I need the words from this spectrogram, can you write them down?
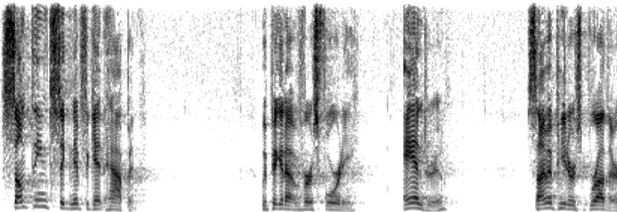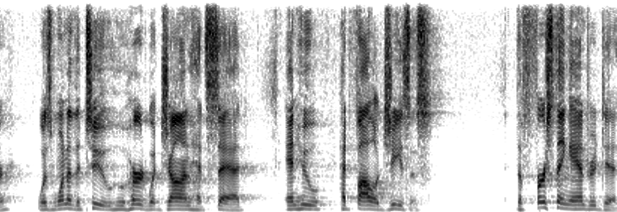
something significant happened. We pick it up in verse 40. Andrew, Simon Peter's brother, was one of the two who heard what John had said and who had followed Jesus. The first thing Andrew did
